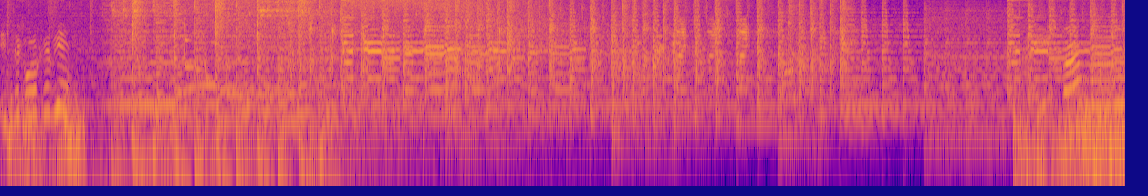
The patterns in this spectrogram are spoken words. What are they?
Y seguro que bien. Ahí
